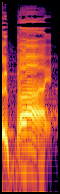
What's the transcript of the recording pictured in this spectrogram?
Goodbye.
